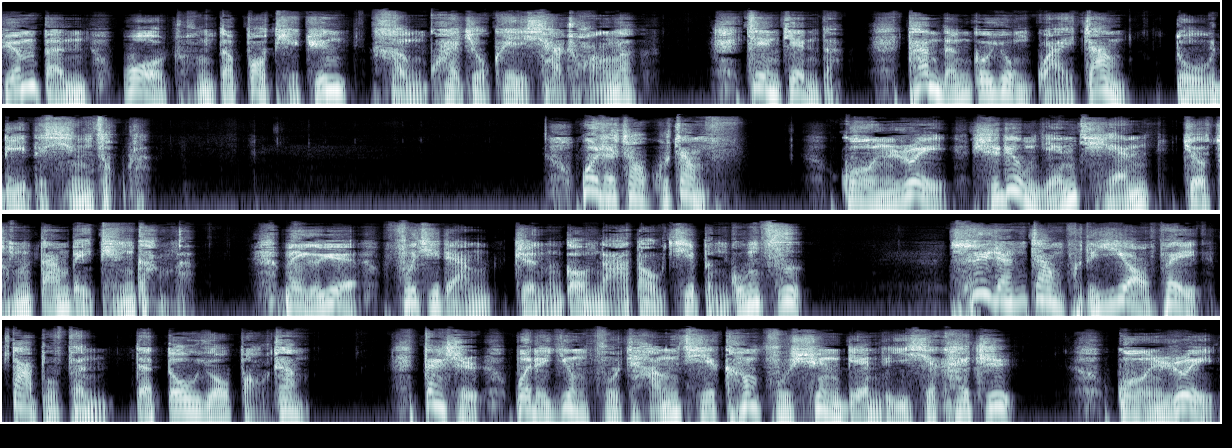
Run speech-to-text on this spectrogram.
原本卧床的鲍铁军很快就可以下床了，渐渐的，他能够用拐杖独立的行走了。为了照顾丈夫，古文瑞十六年前就从单位停岗了，每个月夫妻俩只能够拿到基本工资。虽然丈夫的医药费大部分的都有保障，但是为了应付长期康复训练的一些开支，古文瑞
